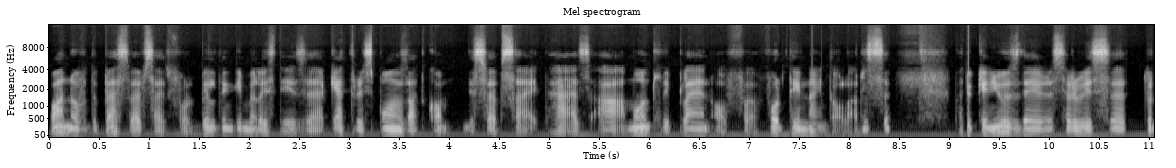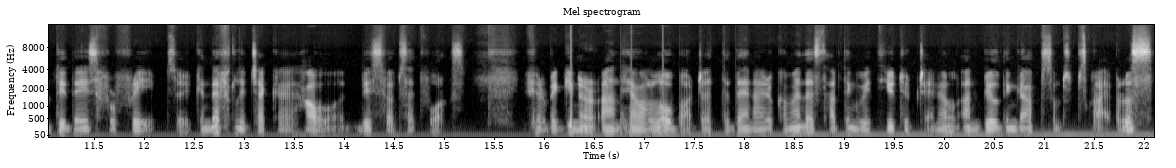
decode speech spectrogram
one of the best websites for building email list is uh, getresponse.com this website has a monthly plan of $49 but you can use their service 30 days for free. So you can definitely check how this website works if you're a beginner and have a low budget, then I recommend starting with YouTube channel and building up some subscribers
